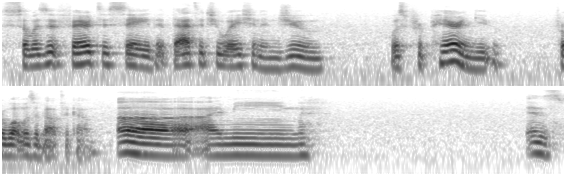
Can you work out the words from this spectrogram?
So is it fair to say that that situation in June was preparing you for what was about to come? Uh, I mean, as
